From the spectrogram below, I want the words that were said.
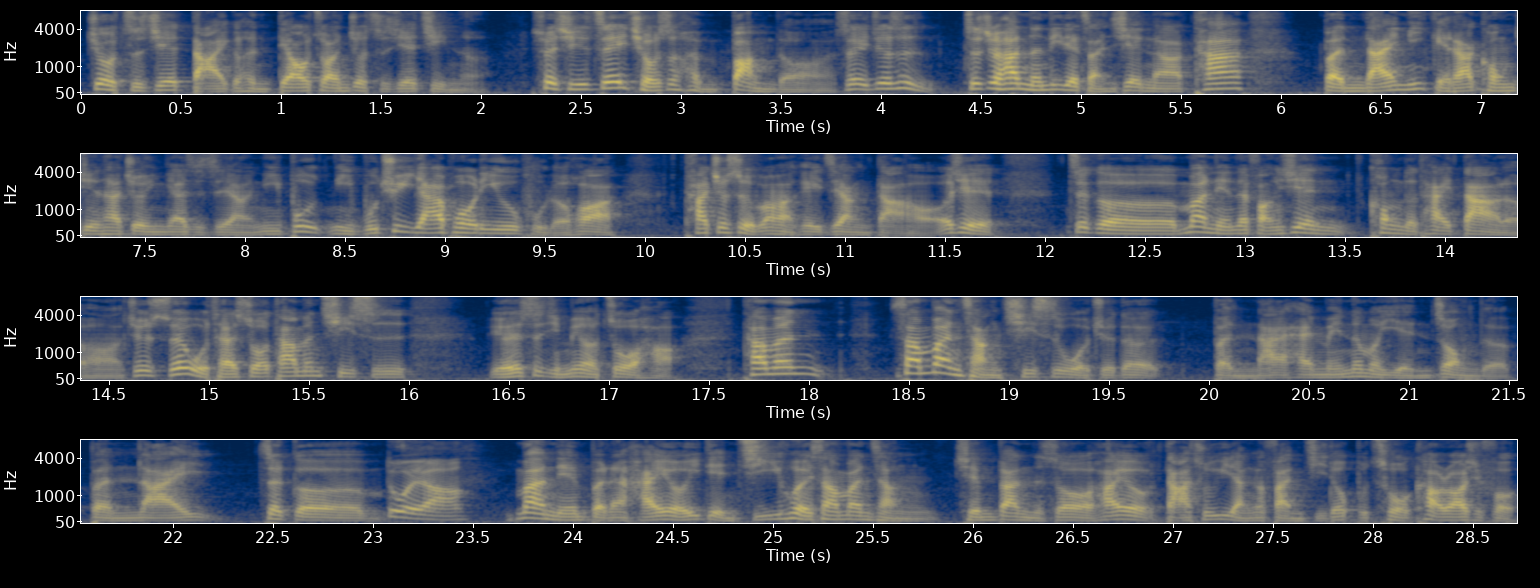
就直接打一个很刁钻，就直接进了。所以其实这一球是很棒的哦，所以就是这就是他能力的展现呐。他本来你给他空间，他就应该是这样。你不你不去压迫利物浦的话，他就是有办法可以这样打哦，而且。这个曼联的防线控的太大了啊，就所以我才说他们其实有些事情没有做好。他们上半场其实我觉得本来还没那么严重的，本来这个对啊，曼联本来还有一点机会，上半场前半的时候还有打出一两个反击都不错，靠 Rushford。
